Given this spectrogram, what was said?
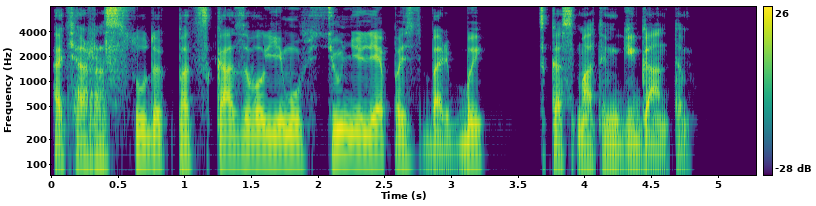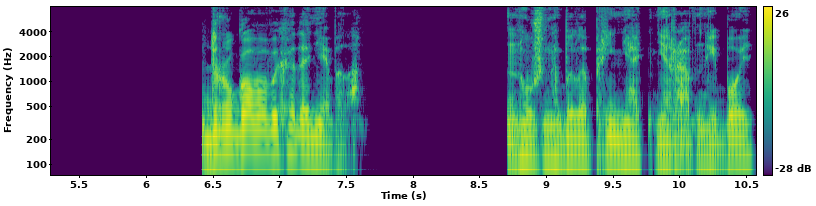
хотя рассудок подсказывал ему всю нелепость борьбы с косматым гигантом. Другого выхода не было. Нужно было принять неравный бой,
